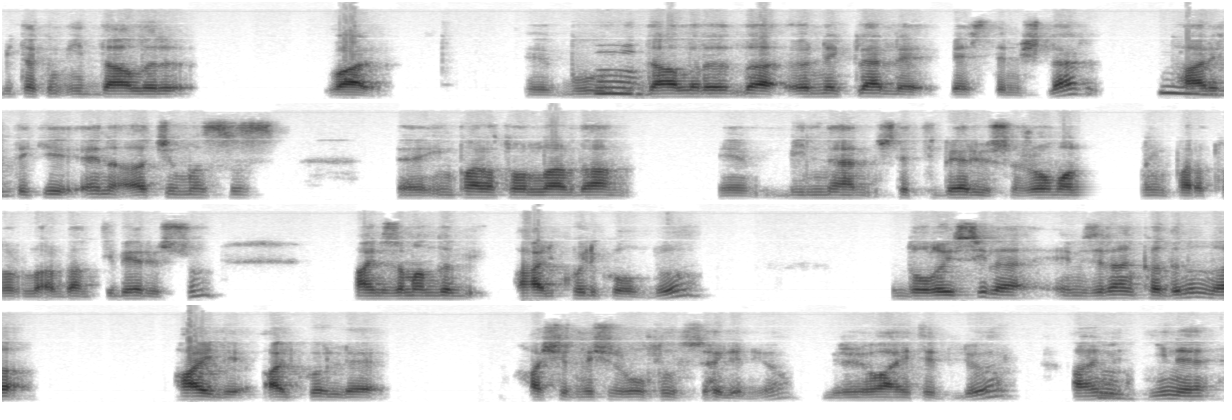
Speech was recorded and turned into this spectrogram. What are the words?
bir takım iddiaları var. E, bu hmm. iddiaları da örneklerle beslemişler. Hmm. Tarihteki en acımasız e, imparatorlardan e, bilinen işte Tiberius'un, Roma imparatorlardan Tiberius'un aynı zamanda bir alkolik olduğu. Dolayısıyla emziren kadının da hayli alkolle haşir neşir olduğu söyleniyor. Bir rivayet ediliyor. Aynı Hı. yine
